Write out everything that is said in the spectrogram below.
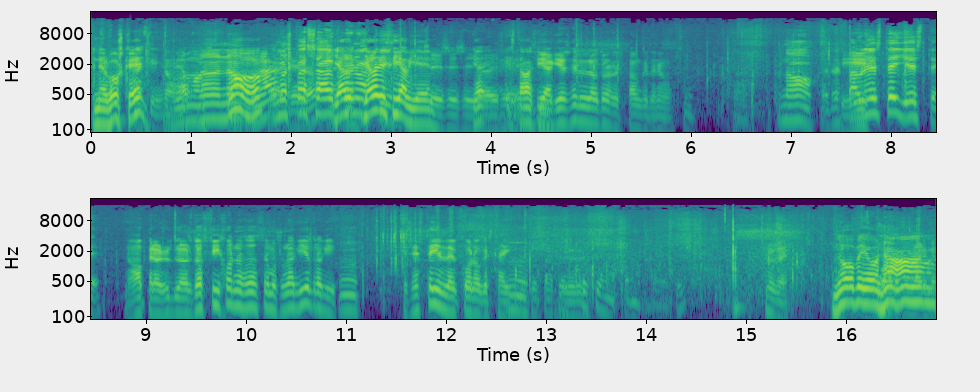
¿En el bosque? No, no, No. hemos pasado el Ya, crono ya lo aquí. decía bien. Sí, sí, sí. Estaba aquí. Sí, aquí es el otro respawn que tenemos. No, el respawn Sí. este y este. No, pero los dos fijos nosotros tenemos uno aquí y otro aquí. Mm. Es este y el del cono que está ahí. No sé. No veo nada.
